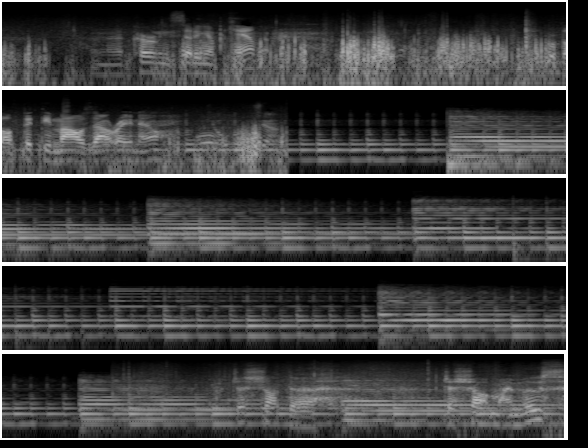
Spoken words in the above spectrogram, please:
And I'm currently setting up camp. About 50 miles out right now. Just shot the, just shot my moose.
